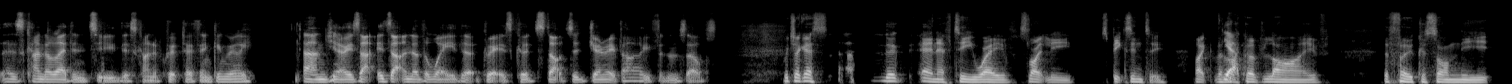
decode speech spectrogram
has kind of led into this kind of crypto thinking, really. And you know, is that is that another way that creators could start to generate value for themselves? Which I guess the NFT wave slightly speaks into, like the Yeah. lack of live, the focus on the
